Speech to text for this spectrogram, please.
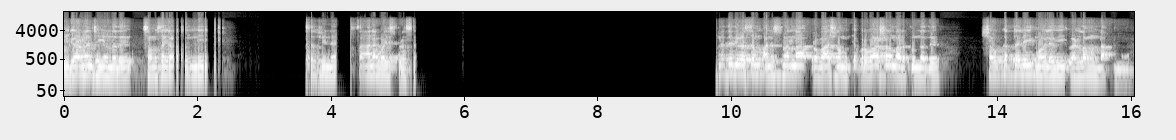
ഉദ്ഘാടനം ചെയ്യുന്നത് സംസ്ഥാന വൈസ് പ്രസിഡന്റ് ഇന്നത്തെ ദിവസം അനുസ്മരണ പ്രഭാഷണം മുഖ്യ പ്രഭാഷണം നടത്തുന്നത് ഷൗക്കത്തലി മൗലവി വെള്ളമുണ്ട എന്നാണ്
